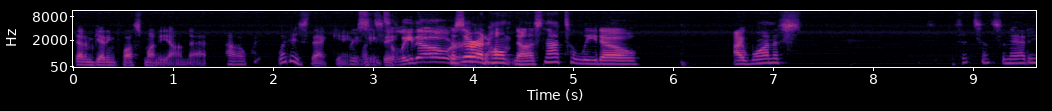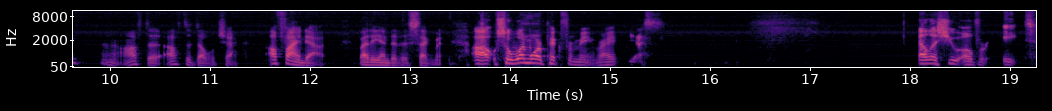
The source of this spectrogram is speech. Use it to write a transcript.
that I'm getting plus money on that. Uh, what, what is that game? Let's see. Toledo? Because they're at home. No, it's not Toledo. I want to. Is it Cincinnati? I will have to. I'll have to double check. I'll find out by the end of this segment. Uh, so one more pick for me, right? Yes. LSU over eight.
